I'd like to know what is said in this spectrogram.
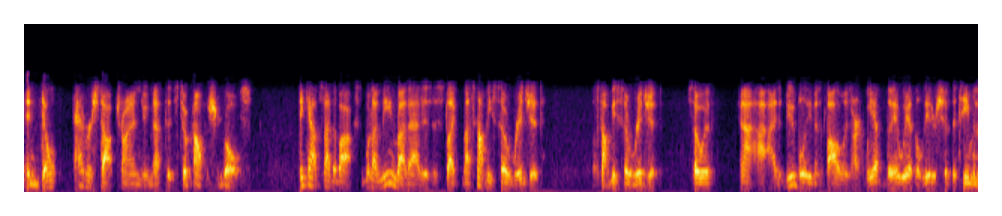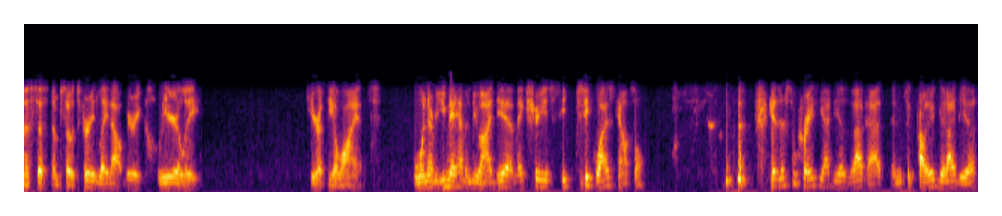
and don't ever stop trying new methods to accomplish your goals. Think outside the box. What I mean by that is, it's like let's not be so rigid. Let's not be so rigid. So if and I, I do believe in following our we have the we have the leadership, the team, and the system. So it's very laid out very clearly here at the alliance. Whenever you may have a new idea, make sure you seek, seek wise counsel because there's some crazy ideas that I've had, and it's probably a good idea.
